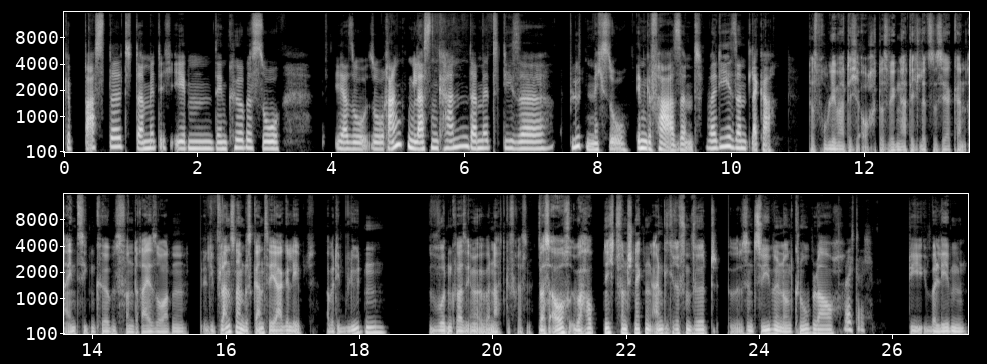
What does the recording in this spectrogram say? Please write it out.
gebastelt, damit ich eben den Kürbis so ja so so ranken lassen kann, damit diese Blüten nicht so in Gefahr sind, weil die sind lecker. Das Problem hatte ich auch. Deswegen hatte ich letztes Jahr keinen einzigen Kürbis von drei Sorten. Die Pflanzen haben das ganze Jahr gelebt, aber die Blüten wurden quasi immer über Nacht gefressen. Was auch überhaupt nicht von Schnecken angegriffen wird, sind Zwiebeln und Knoblauch. Richtig. Die überleben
